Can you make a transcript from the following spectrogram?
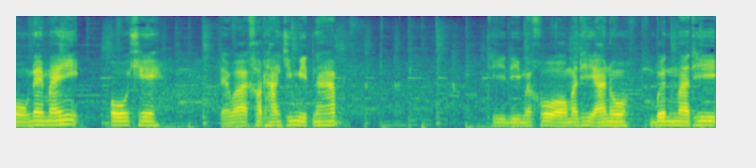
มงได้ไหมโอเค แต่ว่าเข้าทางคิมิดนะครับ ทีดีมาโคออกมาที่อาโนเบิ้ลมาที่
